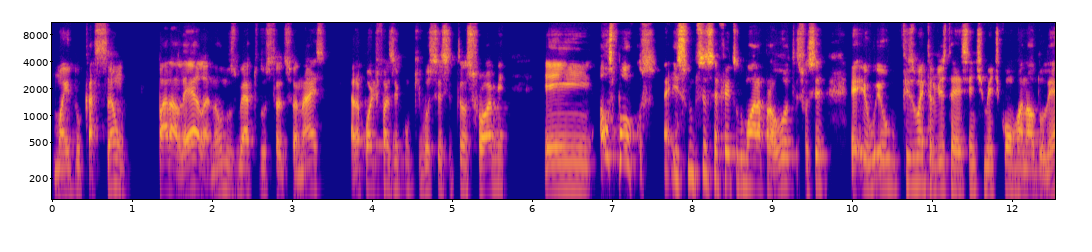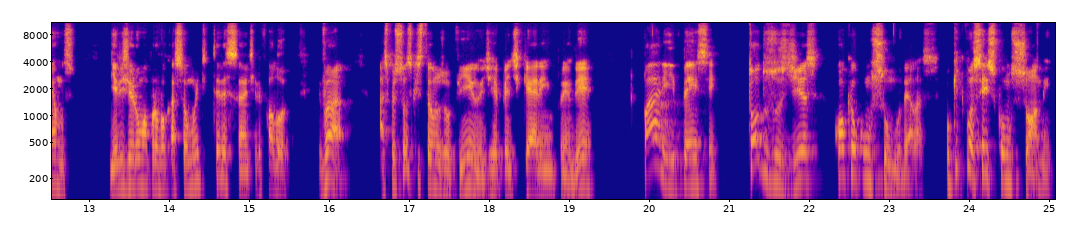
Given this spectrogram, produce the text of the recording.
uma educação paralela, não nos métodos tradicionais, ela pode fazer com que você se transforme em aos poucos. Né? Isso não precisa ser feito de uma hora para outra. Se você, é, eu, eu fiz uma entrevista recentemente com o Ronaldo Lemos e ele gerou uma provocação muito interessante. Ele falou: Ivan, as pessoas que estão nos ouvindo e de repente querem empreender, parem e pensem todos os dias qual que é o consumo delas. O que, que vocês consomem?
